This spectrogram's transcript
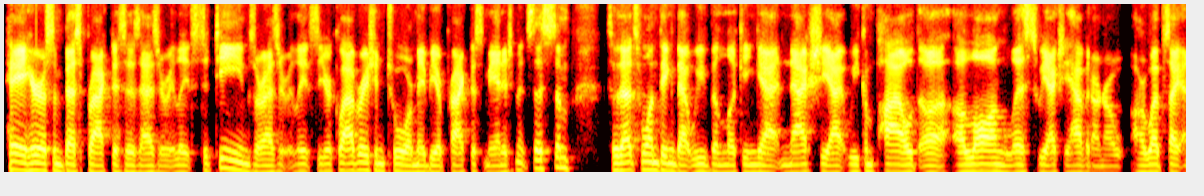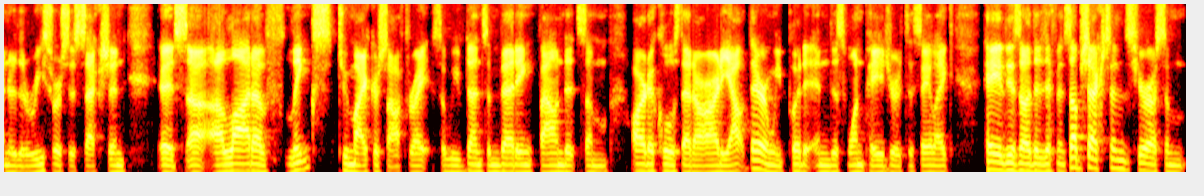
hey, here are some best practices as it relates to teams or as it relates to your collaboration tool or maybe a practice management system. So that's one thing that we've been looking at. And actually, we compiled a, a, long list. We actually have it on our, our website under the resources section. It's a, a lot of links to Microsoft, right? So we've done some vetting, found it some articles that are already out there, and we put it in this one pager to say like, hey, these are the different subsections. Here are some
